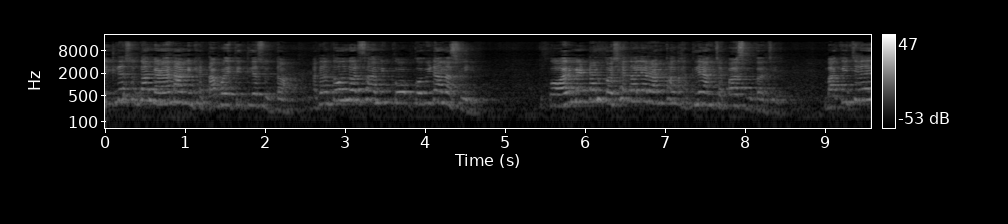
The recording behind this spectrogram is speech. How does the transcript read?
इतले सुद्दां मेळना आमी घेता पळय तितले सुद्दां आतां दोन वर्सां आमी कोविडान आसली गव्हर्मेंटान कशें जाल्यार आमकां घातलें आमच्या पासबुकाचेर बाकीचे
